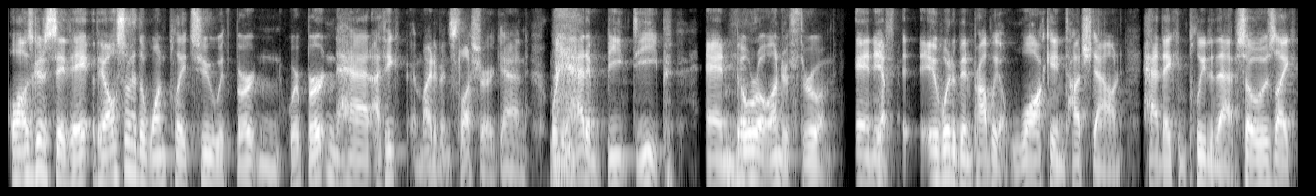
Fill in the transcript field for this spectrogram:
Well, I was going to say they they also had the one play too with Burton where Burton had, I think it might have been Slusher again, where he had it beat deep and mm-hmm. Milroe underthrew him. And if yep. it would have been probably a walk-in touchdown had they completed that. So it was like,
